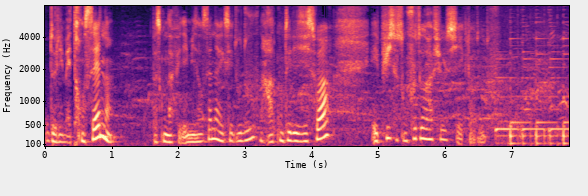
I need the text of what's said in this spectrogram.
de les mettre en scène, parce qu'on a fait des mises en scène avec ces doudous, on a raconté des histoires, et puis ils se sont photographiés aussi avec leurs doudous.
